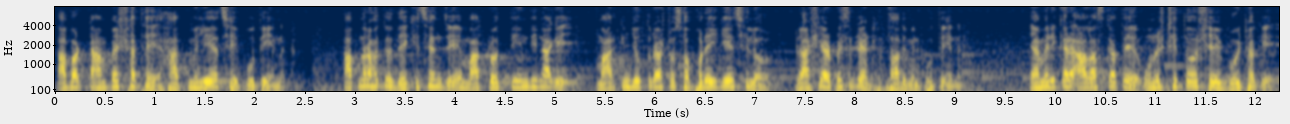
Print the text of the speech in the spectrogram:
আবার ট্রাম্পের সাথে হাত মিলিয়েছে পুতিন। আপনারা হয়তো দেখেছেন যে মাত্র তিন দিন আগেই মার্কিন যুক্তরাষ্ট্র সফরে গিয়েছিল রাশিয়ার প্রেসিডেন্ট ভ্লাদিমির পুতিন। আমেরিকার আলাস্কাতে অনুষ্ঠিত সেই বৈঠকে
